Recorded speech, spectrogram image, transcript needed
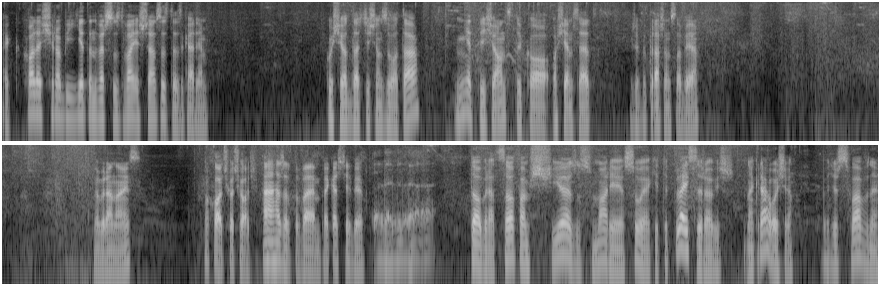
Jak koleś robi 1 versus 2, jeszcze asystę zgarniam. Kusi oddać 1000 złota. Nie 1000, tylko 800. Także wypraszam sobie. Dobra, nice. No chodź, chodź, chodź. Haha, żartowałem, beka z ciebie. Dobra, cofam się. Jezus Maria, Jasuo, jakie ty playsy robisz? Nagrało się. Będziesz sławny.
